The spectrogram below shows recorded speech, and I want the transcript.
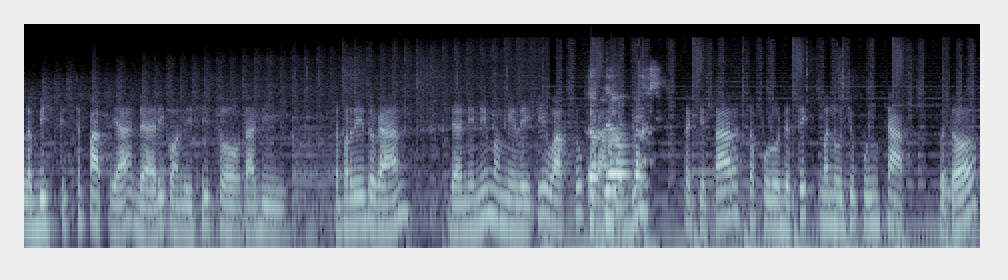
lebih cepat ya dari kondisi slow tadi. Seperti itu kan? Dan ini memiliki waktu kurang lebih sekitar 10 detik menuju puncak, betul?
